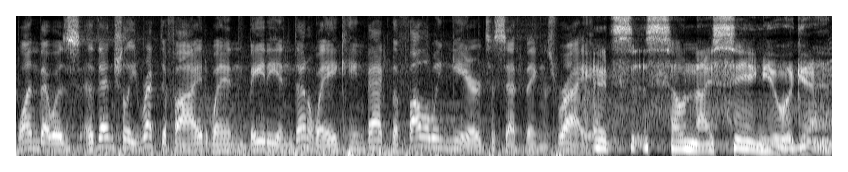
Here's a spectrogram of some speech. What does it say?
one that was eventually rectified when Beatty and Dunaway came back the following year to set things right. It's so nice seeing you again.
